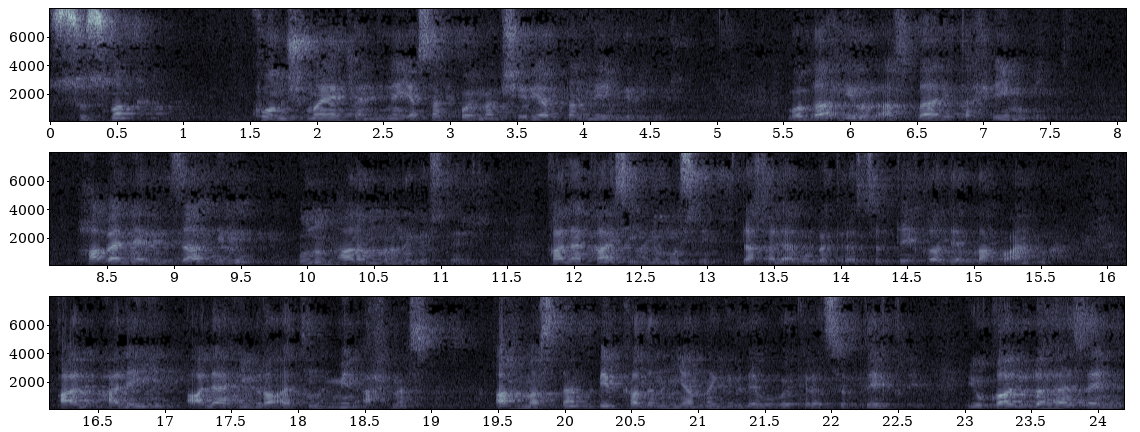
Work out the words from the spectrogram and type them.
Susmak, konuşmaya kendine yasak koymak şeriattan değildir diyor. وَظَاهِرُ الْأَخْبَارِ تَحْرِيمُهُ Haberlerin zahiri bunun haramlığını gösterir. قال قاس İbn Muslim دخل Ebu Bekir الصديق radıyallahu anhu ala imra'atin min Ahmas. Ahmas'tan bir kadının yanına girdi Ebu Bekir Sıddık. Yukalu laha Zeynep.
